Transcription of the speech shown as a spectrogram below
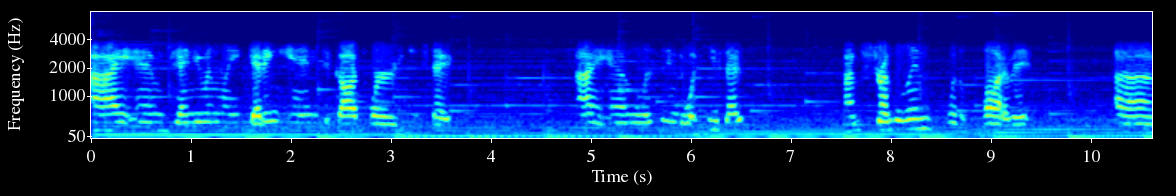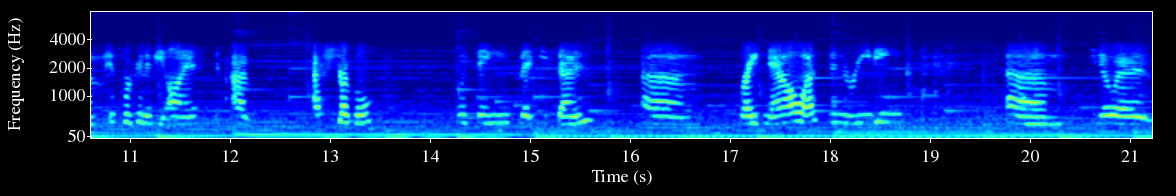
I am genuinely getting into God's word each day. I am listening to what He says. I'm struggling with a lot of it. Um, if we're going to be honest, I I struggle with things that He says. Um, right now, I've been reading, um, you know, a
